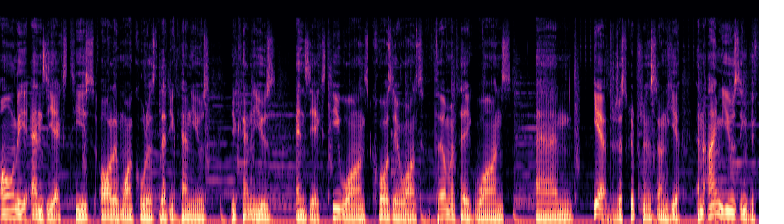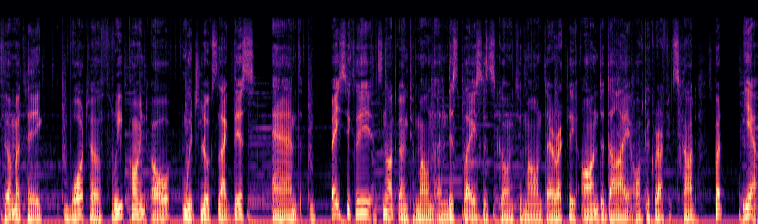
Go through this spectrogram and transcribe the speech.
only NZXT's all-in-one coolers that you can use. You can use NZXT ones, Corsair ones, Thermaltake ones, and yeah, the description is on here. And I'm using the Thermaltake Water 3.0, which looks like this. And basically it's not going to mount in this place. It's going to mount directly on the die of the graphics card. But yeah,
